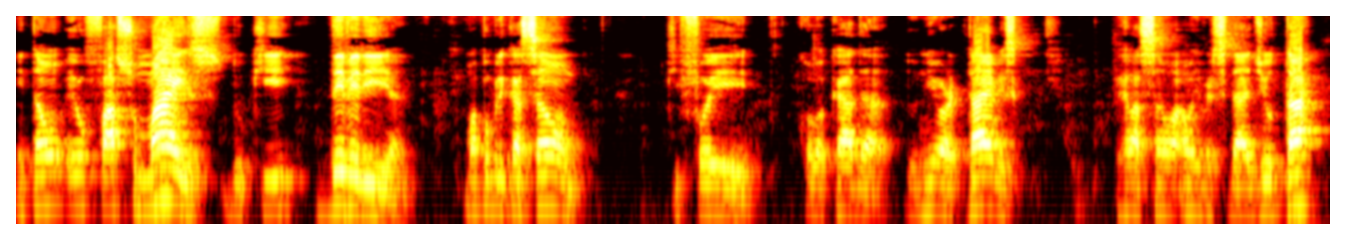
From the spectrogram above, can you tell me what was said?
Então eu faço mais do que deveria. Uma publicação que foi colocada do New York Times em relação à Universidade de Utah.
